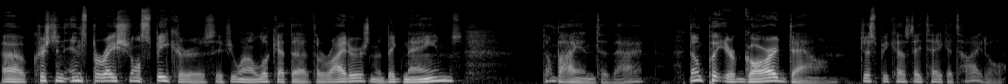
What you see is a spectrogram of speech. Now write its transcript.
Uh, Christian inspirational speakers, if you want to look at the, the writers and the big names, don't buy into that. Don't put your guard down just because they take a title.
